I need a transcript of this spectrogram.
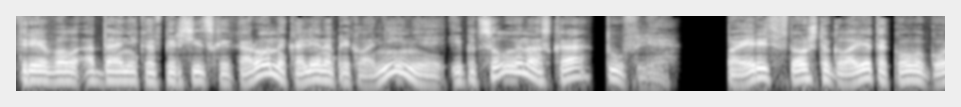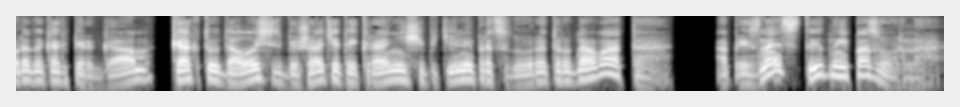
требовал от данников персидской короны колено преклонения и поцелуя носка туфли. Поверить в то, что главе такого города, как Пергам, как-то удалось избежать этой крайне щепетильной процедуры трудновато, а признать стыдно и позорно.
